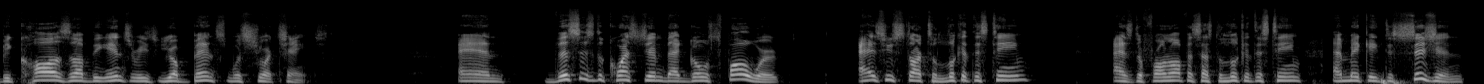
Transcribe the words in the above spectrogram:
because of the injuries, your bench was shortchanged. And this is the question that goes forward as you start to look at this team, as the front office has to look at this team and make a decision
